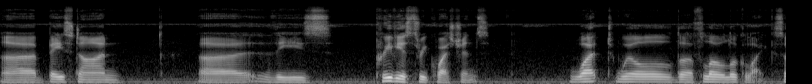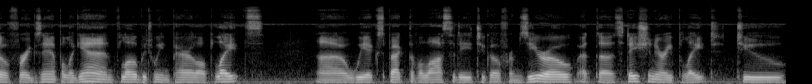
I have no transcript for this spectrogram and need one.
uh, based on uh, these previous three questions. What will the flow look like? So for example, again, flow between parallel plates. Uh, we expect the velocity to go from zero at the stationary plate to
